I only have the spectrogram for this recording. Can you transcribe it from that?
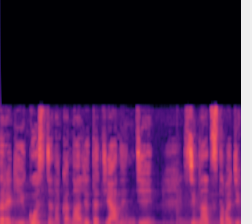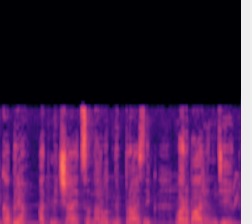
вас, дорогие гости, на канале Татьянин день. 17 декабря отмечается народный праздник Варварин день.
